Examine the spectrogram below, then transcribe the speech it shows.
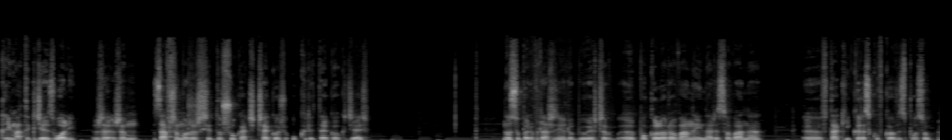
klimaty, gdzie jest Woli, że, że zawsze możesz się doszukać czegoś ukrytego gdzieś. No super wrażenie robiło, jeszcze e, pokolorowane i narysowane w taki kreskówkowy sposób.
